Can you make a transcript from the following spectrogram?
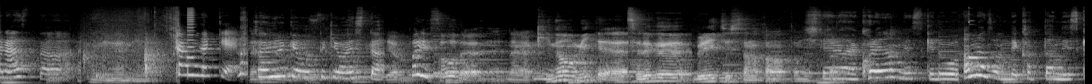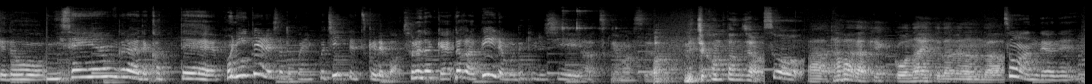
無理やりじゃあラスト。何何髪の毛。髪の毛持ってきました。やっぱりそうだよね。なんか昨日見てセルフブリーチしたのかなと思った。してない。これなんですけどアマゾンで買ったんですけど2000円ぐらいで買ってポニーテールしたところにポチってつければそれだけ。だから P でもできるし。じゃあつけますあめっちゃ簡単じゃん。そう。あー束が結構ないとダメなんだ。そうなんだよね。どう？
